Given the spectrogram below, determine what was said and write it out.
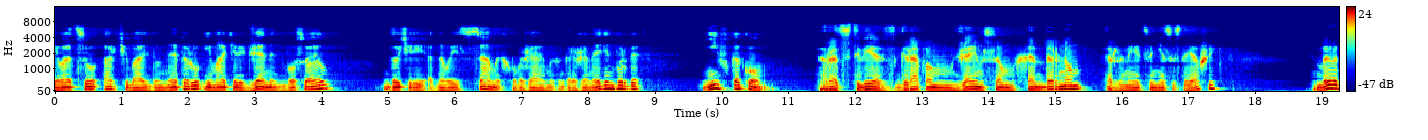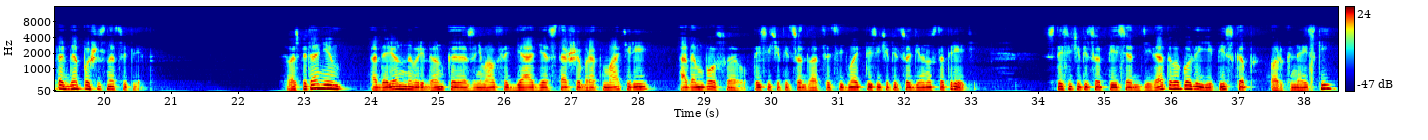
Его отцу Арчибальду Неперу и матери Дженнет Босуэлл, дочери одного из самых уважаемых горожан Эдинбурга, ни в каком родстве с графом Джеймсом Хэмберном, разумеется, не состоявший, было тогда по 16 лет. Воспитанием одаренного ребенка занимался дядя, старший брат матери Адам Босуэлл 1527-1593. С 1559 года епископ Оркнейский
